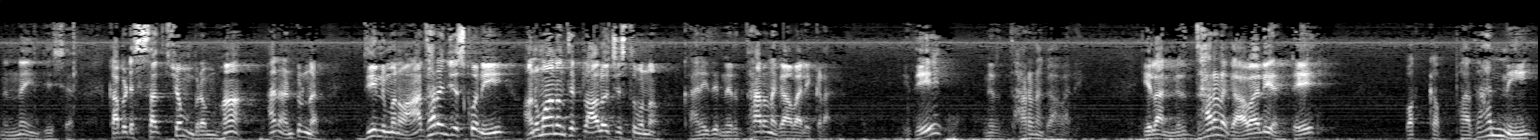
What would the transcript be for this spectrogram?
నిర్ణయం చేశారు. కాబట్టి సత్యం బ్రహ్మ అని అంటున్నారు. దీన్ని మనం ఆధారం చేసుకొని అనుమానంతో ఇట్లా ఆలోచిస్తూ ఉన్నాం. కానీ ఇది నిర్ధారణ కావాలి ఇక్కడ. ఇది నిర్ధారణ కావాలి. ఇలా నిర్ధారణ కావాలి అంటే ఒక్క పదాన్ని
